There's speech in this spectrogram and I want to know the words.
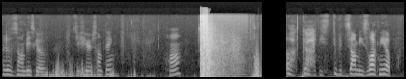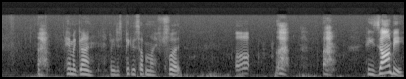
Where those zombies go? Did you hear something? Huh? Oh God, these stupid zombies locked me up. Ah, Hey, my gun. If I can just pick this up with my foot. Oh. ah. Hey, zombie.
